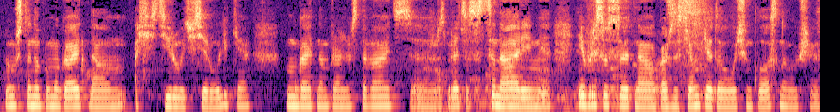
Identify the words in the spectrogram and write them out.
потому что она помогает нам ассистировать все ролики, помогает нам правильно вставать, э, разбираться со сценариями и присутствует на каждой съемке. Это очень классно вообще.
